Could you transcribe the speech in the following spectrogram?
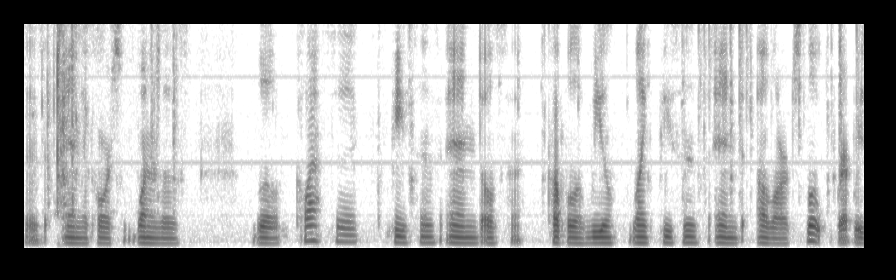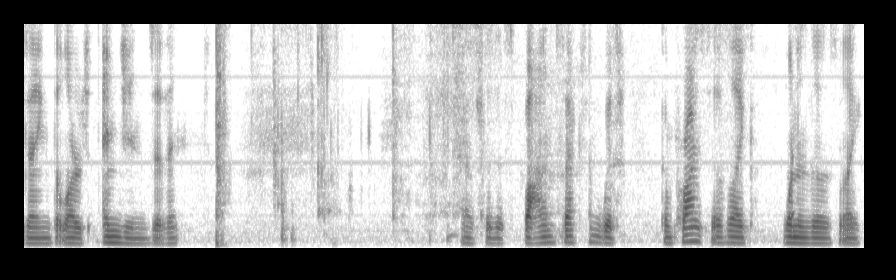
And of course one of those little classic pieces and also a couple of wheel-like pieces and a large slope representing the large engines of it. As for this bottom section, which comprised of like one of those like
